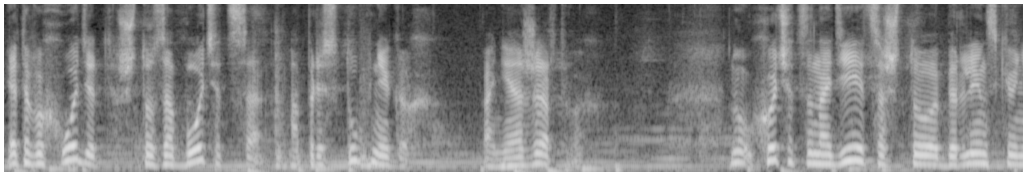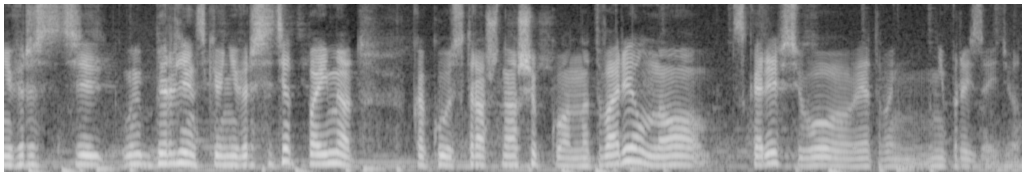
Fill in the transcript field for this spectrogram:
Это выходит, что заботится о преступниках, а не о жертвах. Ну, хочется надеяться, что Берлинский университет, Берлинский университет поймет, какую страшную ошибку он натворил, но, скорее всего, этого не произойдет.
